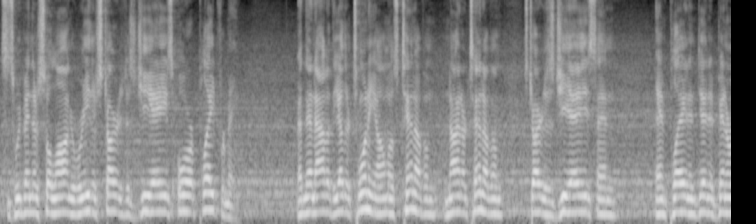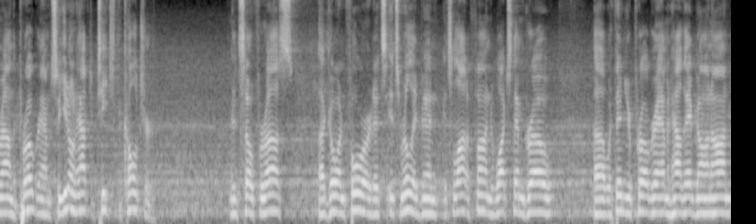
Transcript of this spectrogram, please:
since we've been there so long, were either started as GAs or played for me. And then out of the other 20, almost 10 of them, nine or 10 of them, started as GAs and and played and did had been around the program. So you don't have to teach the culture. And so for us, uh, going forward, it's it's really been it's a lot of fun to watch them grow uh, within your program and how they've gone on.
